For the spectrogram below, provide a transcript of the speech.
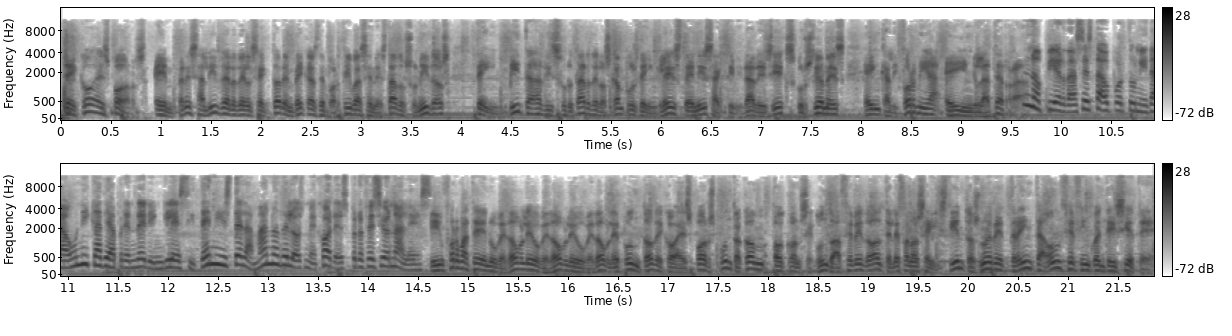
Decoa Sports, empresa líder del sector en becas deportivas en Estados Unidos, te invita a disfrutar de los campus de inglés, tenis, actividades y excursiones en California e Inglaterra. No pierdas esta oportunidad única de aprender inglés y tenis de la mano de los mejores profesionales. Infórmate en www.decoasports.com o con segundo Acevedo al teléfono 609 30 11 57.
